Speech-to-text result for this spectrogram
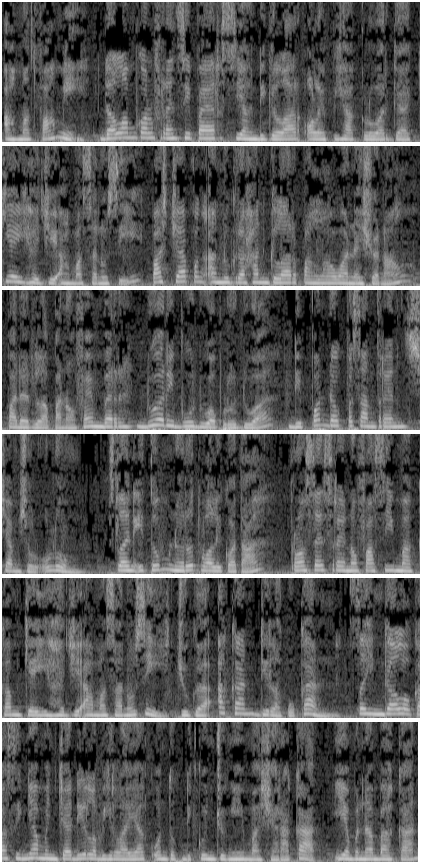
Ahmad Fahmi dalam konferensi pers yang digelar oleh pihak keluarga Kiai Haji Ahmad Sanusi pasca penganugerahan gelar pahlawan nasional pada 8 November 2022 di Pondok Pesantren Syamsul Ulum. Selain itu, menurut Wali Kota, proses renovasi makam Kiai Haji Ahmad Sanusi juga akan dilakukan, sehingga lokasinya menjadi lebih layak untuk dikunjungi masyarakat. Ia menambahkan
